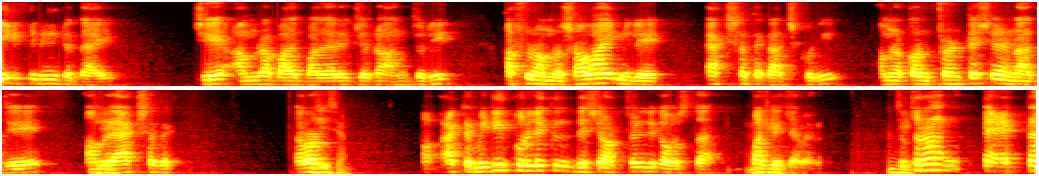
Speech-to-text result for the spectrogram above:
এই ফিলিংটা দেয় যে আমরা বাজারের জন্য আন্তরিক। আসুন আমরা সবাই মিলে একসাথে কাজ করি। আমরা কনফ্রন্টেশনে না যেয়ে আমরা একসাথে কারণ একটা মিটিং করলে কিন্তু দেশের অর্থনৈতিক অবস্থা পাল্টে যাবে না। সুতরাং একটা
